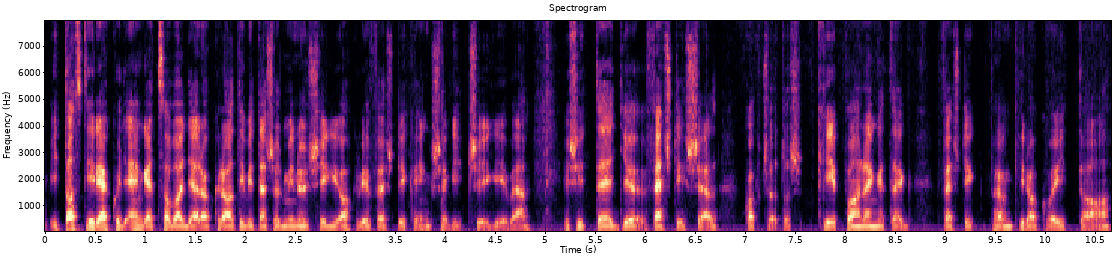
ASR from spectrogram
Itt azt írják, hogy enged szabadjára a kreativitásod minőségi akrilfestékeink segítségével. És itt egy festéssel kapcsolatos kép van, rengeteg festék van kirakva itt, a,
